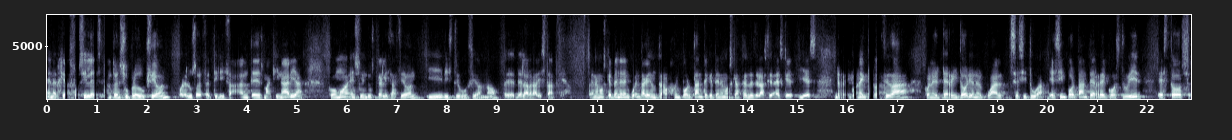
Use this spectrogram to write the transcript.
energías fósiles, tanto en su producción, por el uso de fertilizantes, maquinaria, como en su industrialización y distribución ¿no? de larga distancia tenemos que tener en cuenta que hay un trabajo importante que tenemos que hacer desde las ciudades que, y es reconectar la ciudad con el territorio en el cual se sitúa. Es importante reconstruir estos,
